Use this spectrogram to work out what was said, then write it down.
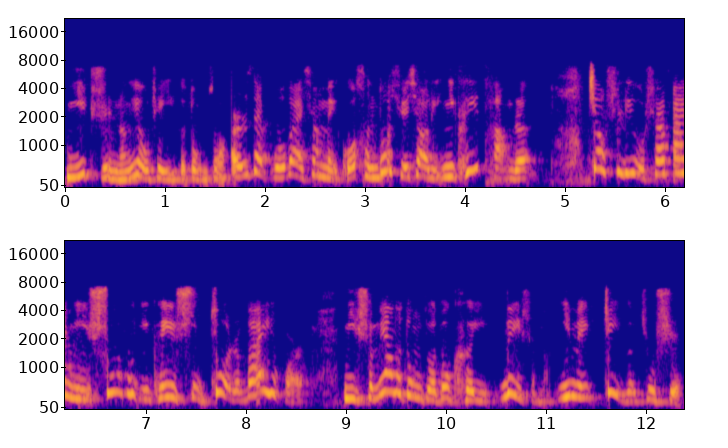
你只能有这一个动作。而在国外，像美国很多学校里，你可以躺着。教室里有沙发，你舒服，你可以是坐着歪一会儿，你什么样的动作都可以。为什么？因为这个就是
